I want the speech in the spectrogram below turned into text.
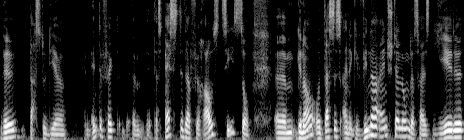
will, dass du dir im Endeffekt ähm, das Beste dafür rausziehst. So, ähm, genau, und das ist eine Gewinnereinstellung. Das heißt, jede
